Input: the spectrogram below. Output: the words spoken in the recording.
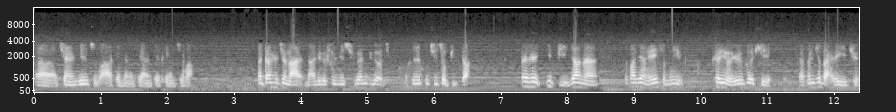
呃千人基因组啊等等的这样一些科研计划。那当时就拿拿这个数据去跟这个数据库去做比较，但是一比较呢，就发现哎，怎么有？可以有一个个体百分之百的依据，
